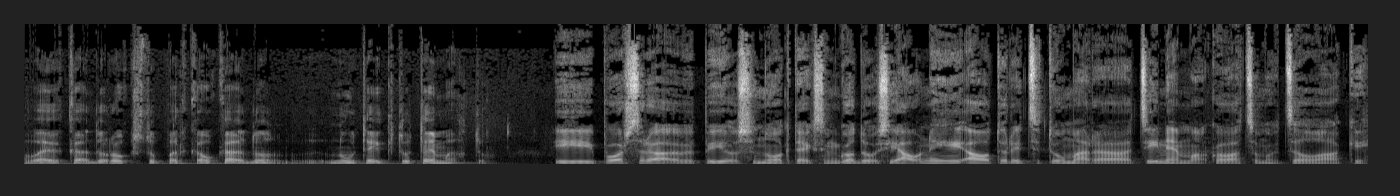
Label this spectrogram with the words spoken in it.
vajag kādu rakstu par kaut kādu noteiktu tematu. I porcelāna pie jūsu noteiksim godos jaunie autori, tomēr uh, cīnījumāko vecuma cilvēki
